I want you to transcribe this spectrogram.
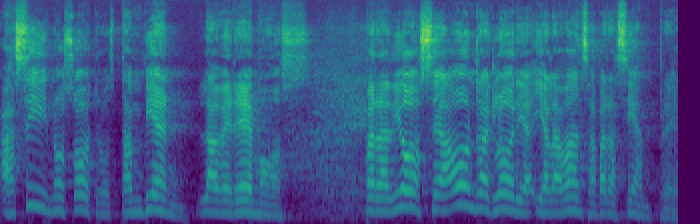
así nosotros también la veremos. Para Dios sea honra, gloria y alabanza para siempre.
